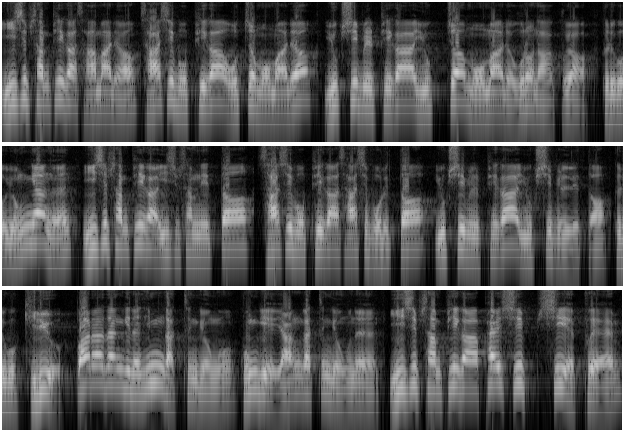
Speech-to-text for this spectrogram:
23P가 4마력, 45P가 5.5마력, 61P가 6.5마력으로 나왔고요. 그리고 용량은 23P가 23리터, 45P가 45리터, 61P가 61리터, 그리고 기류, 빨아당기는 힘 같은 경우, 공기의 양 같은 경우는 23P가 80CFM,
